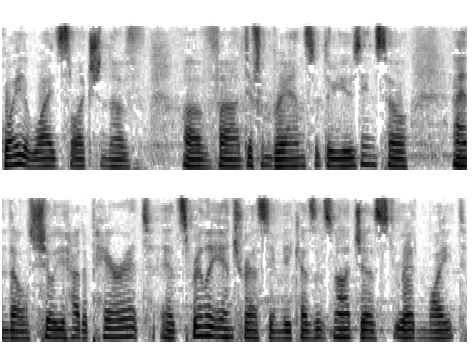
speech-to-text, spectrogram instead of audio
quite a wide selection of of uh, different brands that they're using. So, and they'll show you how to pair it. It's really interesting because it's not just red and white.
